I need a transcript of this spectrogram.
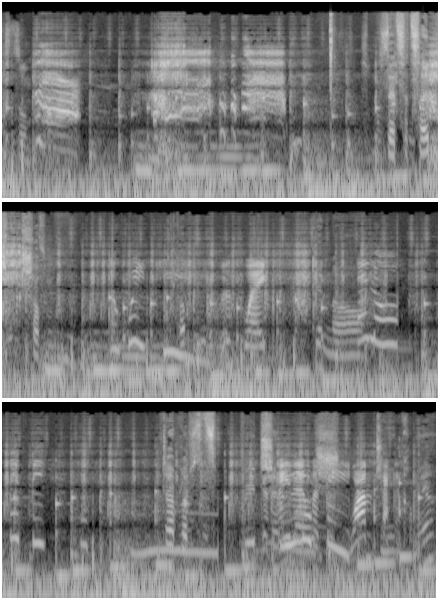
Ach so. Ich muss letzter Zeit nicht gut schaffen. Genau. Da bleibst du jetzt bitte. Komm her.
